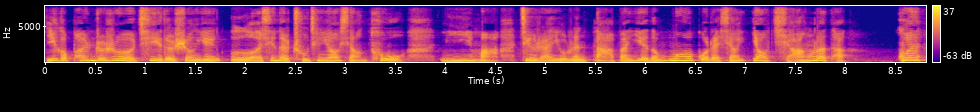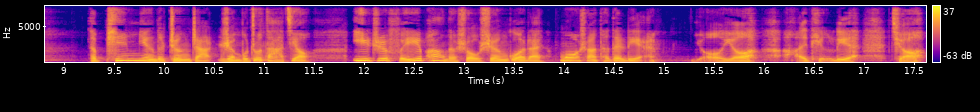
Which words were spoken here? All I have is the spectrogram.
一个喷着热气的声音，恶心的楚清瑶想吐。尼玛，竟然有人大半夜的摸过来，想要强了他！滚！他拼命的挣扎，忍不住大叫。一只肥胖的手伸过来，摸上他的脸，有有，还挺烈。瞧，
